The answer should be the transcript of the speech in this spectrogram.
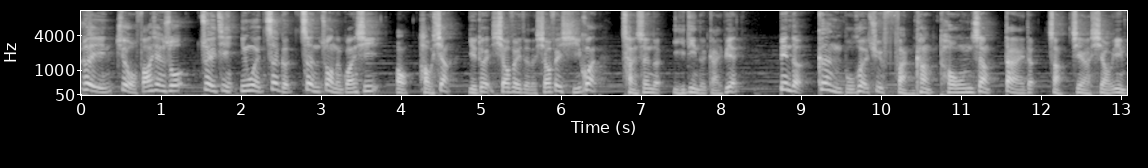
瑞银就有发现说，最近因为这个症状的关系哦，好像也对消费者的消费习惯产生了一定的改变，变得更不会去反抗通胀带来的涨价效应。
